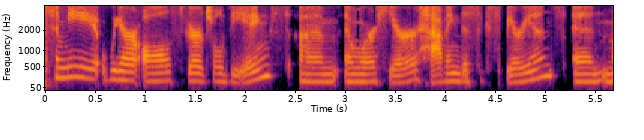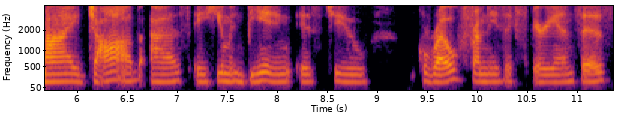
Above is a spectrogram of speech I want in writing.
to me, we are all spiritual beings, um, and we're here having this experience. And my job as a human being is to grow from these experiences.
